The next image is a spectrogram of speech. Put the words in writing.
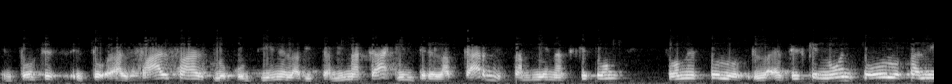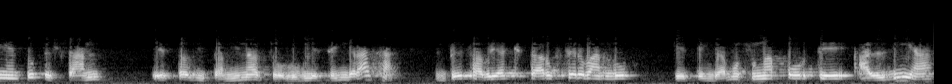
entonces esto, alfalfa lo contiene la vitamina K, entre las carnes también, así que son, son estos los, así es que no en todos los alimentos están estas vitaminas solubles en grasa. Entonces habría que estar observando que tengamos un aporte al día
